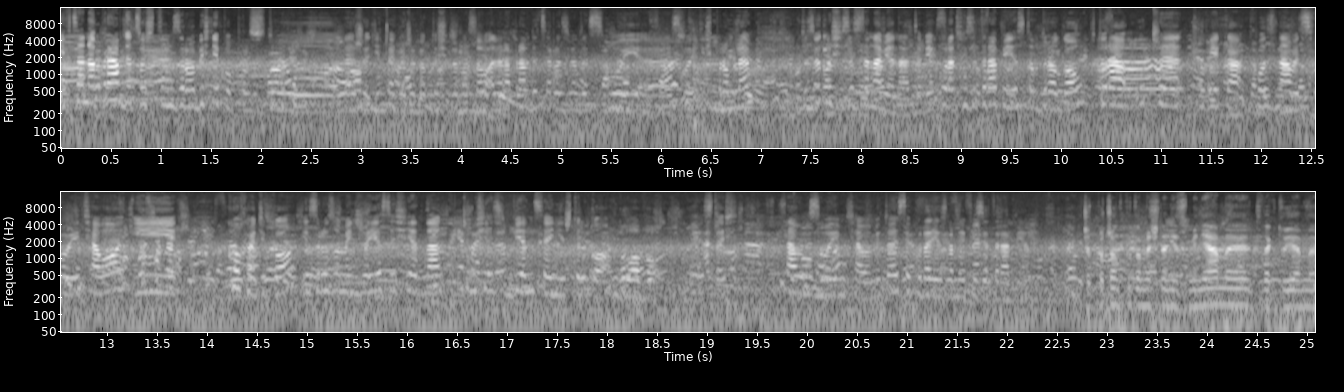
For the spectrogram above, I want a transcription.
i chce naprawdę coś z tym zrobić, nie po prostu leżeć i czekać, żeby ktoś się wymasował, ale naprawdę chce rozwiązać swój, e, swój jakiś problem, to zwykle się zastanawia na tym. I akurat fizjoterapia jest tą drogą, która uczy człowieka poznawać swoje ciało i kochać go i zrozumieć, że jesteś jednak czymś jest więcej niż tylko głową. Jesteś całym swoim ciałem. I to jest akurat jest dla mnie fizjoterapia. Od początku to myślenie zmieniamy, traktujemy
